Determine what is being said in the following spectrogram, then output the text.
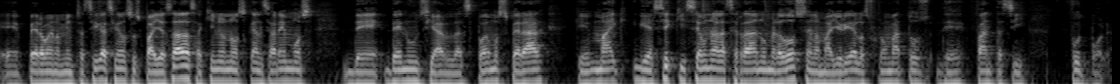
Eh, pero bueno, mientras siga haciendo sus payasadas, aquí no nos cansaremos de denunciarlas. Podemos esperar que Mike Gesicki sea una a la cerrada número 2 en la mayoría de los formatos de fantasy football.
